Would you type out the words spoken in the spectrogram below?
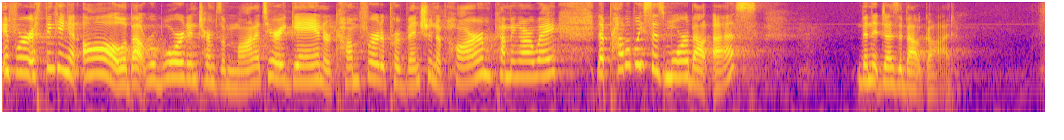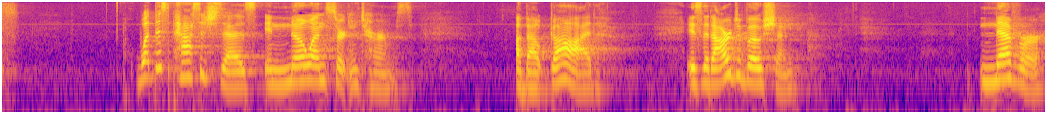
if we're thinking at all about reward in terms of monetary gain or comfort or prevention of harm coming our way, that probably says more about us than it does about God. What this passage says in no uncertain terms about God is that our devotion never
